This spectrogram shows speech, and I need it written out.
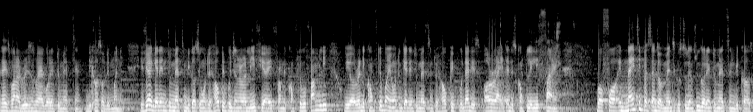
That is one of the reasons why I got into medicine, because of the money. If you are getting into medicine because you want to help people generally, if you are from a comfortable family, you're already comfortable and you want to get into medicine to help people, that is all right, that is completely fine. But for 90% of medical students, we got into medicine because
